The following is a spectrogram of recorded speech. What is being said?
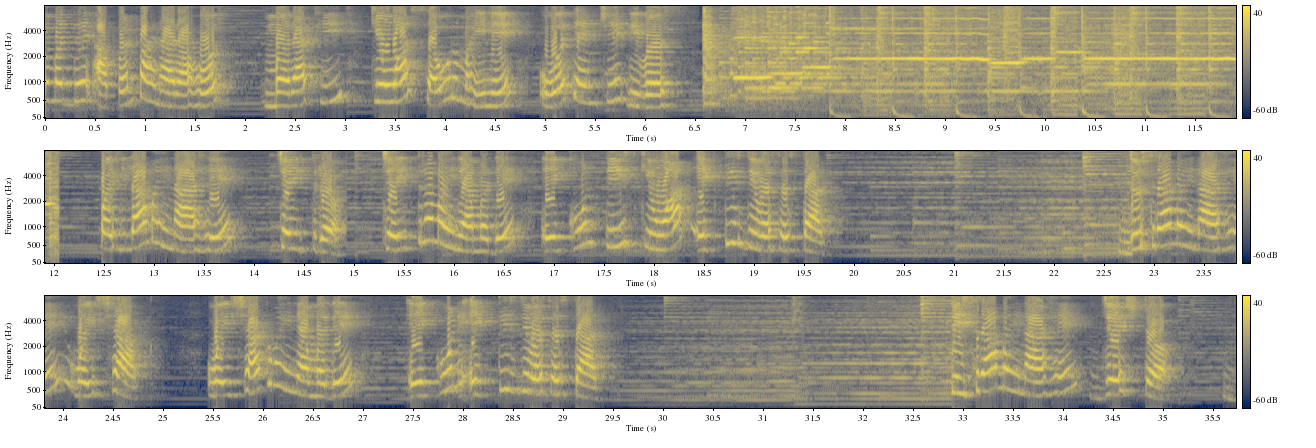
व्हिडिओमध्ये आपण पाहणार आहोत मराठी किंवा सौर महिने व त्यांचे दिवस. पहिला महिना आहे चैत्र. चैत्र महिन्यामध्ये एकूण तीस किंवा एकतीस दिवस असतात. दुसरा महिना आहे वैशाख. वैशाख महिन्यामध्ये एकूण एकतीस दिवस असतात. तिसरा महिना आहे ज्येष्ठ.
